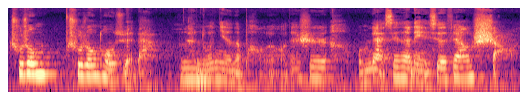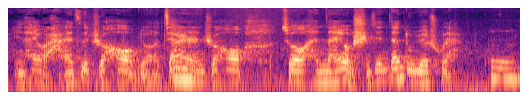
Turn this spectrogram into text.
初中初中同学吧，很多年的朋友，但是我们俩现在联系的非常少，因为他有了孩子之后，有了家人之后，就很难有时间单独约出来。嗯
